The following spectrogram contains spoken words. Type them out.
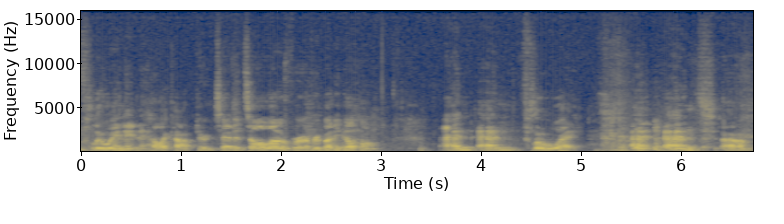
flew in in a helicopter and said, "It's all over. Everybody go home," and and flew away. And, and um,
